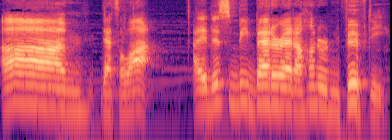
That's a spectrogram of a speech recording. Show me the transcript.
um, that's a lot. I, this would be better at 150.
